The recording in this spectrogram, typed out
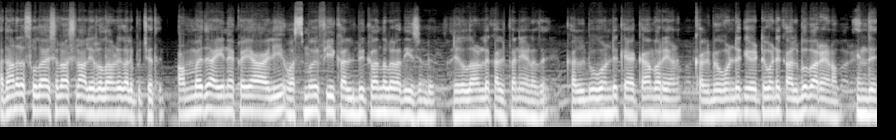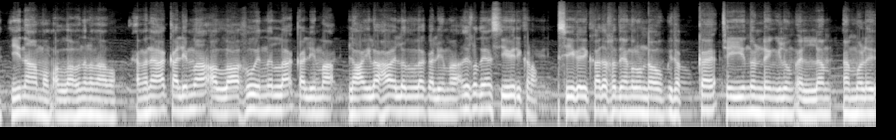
അതാണ് സ്വലാസ്ലാം അലി റുള്ളാണ്ട് കൽപ്പിച്ചത്. അമ്മദ് ഐനക്കയ അലി വസ്മു ഫി കൽബിക്ക എന്നുള്ള ഹദീസ് ഉണ്ട് അലി റുള്ളാണ്ടിലെ കൽപ്പനയാണത്. കൽബ് കൊണ്ട് കേൾക്കാൻ പറയാണ്. കൽബ് കൊണ്ട് കേട്ടുകൊണ്ട് കൽബ് പറയണം. എന്ത്? ഈ നാമം അള്ളാഹു എന്നുള്ള നാമം. അങ്ങനെ ആ കലിമ അള്ളാഹു എന്നുള്ള കലിമ ലായിലഹ എന്നുള്ള കലിമ അത് ഹൃദയം സ്വീകരിക്കണം. സ്വീകരിക്കാത്ത ഹൃദയങ്ങളുണ്ടാവും. ഇതൊക്കെ ചെയ്യുന്നുണ്ടെങ്കിലും എല്ലാം നമ്മൾ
